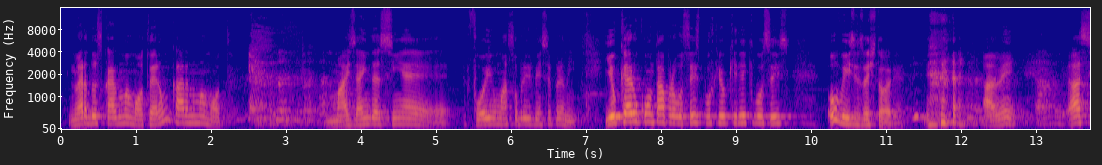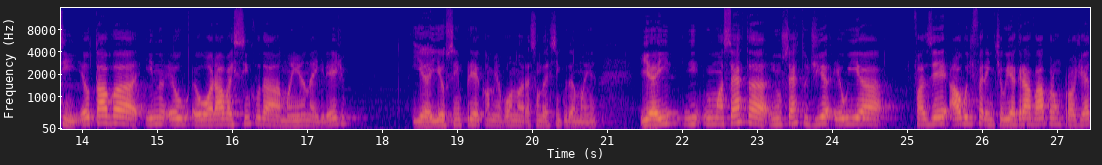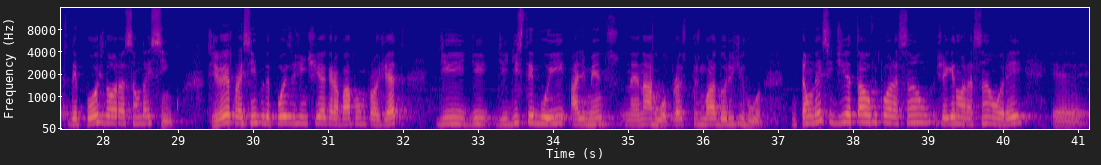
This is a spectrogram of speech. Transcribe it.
Não era dois caras numa moto, era um cara numa moto. Mas ainda assim é, foi uma sobrevivência para mim. E eu quero contar para vocês porque eu queria que vocês ouvissem essa história. Amém? Assim, eu tava indo, eu, eu orava às 5 da manhã na igreja. E aí eu sempre ia com a minha avó na oração das 5 da manhã. E aí, em, uma certa, em um certo dia, eu ia fazer algo diferente. Eu ia gravar para um projeto depois da oração das 5. Se eu ia para as 5, depois a gente ia gravar para um projeto de, de, de distribuir alimentos né, na rua, para os, para os moradores de rua. Então, nesse dia, tal, eu fui para a oração, cheguei na oração, orei, é,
